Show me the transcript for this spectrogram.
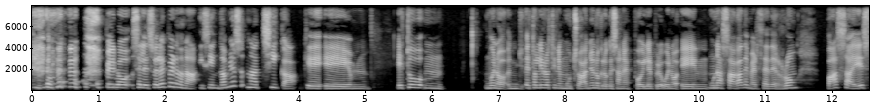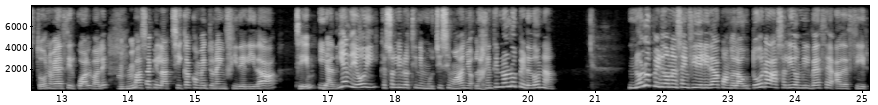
Pero se le suele perdonar. Y si en cambio es una chica que em, esto... Mm, bueno, estos libros tienen muchos años, no creo que sean spoiler, pero bueno, en una saga de Mercedes Ron pasa esto, no voy a decir cuál, ¿vale? Pasa que la chica comete una infidelidad sí. y a día de hoy, que esos libros tienen muchísimos años, la gente no lo perdona. No lo perdona esa infidelidad cuando la autora ha salido mil veces a decir,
